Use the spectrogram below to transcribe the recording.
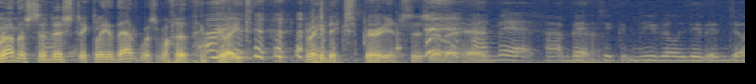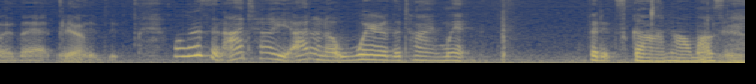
rather sadistically, that was one of the great, great experiences that I had. I bet. I bet you could, you really did enjoy that. Yeah. Did you? Well, listen, I tell you, I don't know where the time went, but it's gone almost. Yeah.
